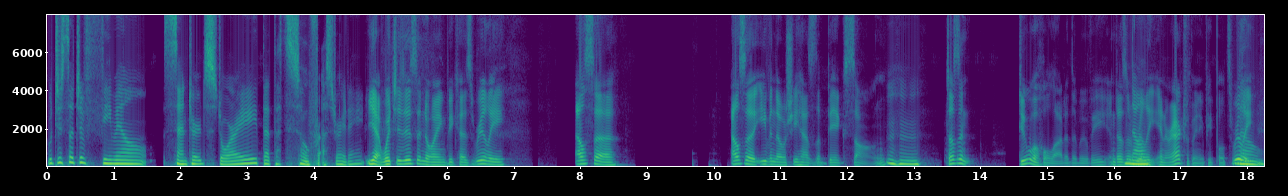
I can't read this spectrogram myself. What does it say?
which is such a female centered story that that's so frustrating. Yeah, which it is annoying because really, Elsa. Elsa, even though she has the big song, Mhm. doesn't do a whole lot of the movie and doesn't No. really interact with many people. It's really No.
